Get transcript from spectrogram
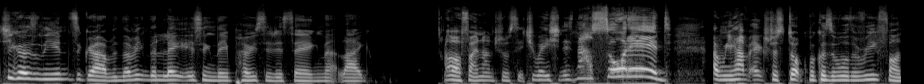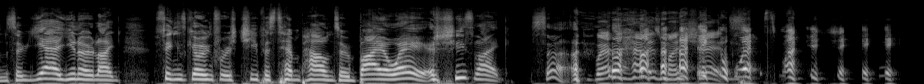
she goes on the Instagram and I think the latest thing they posted is saying that like our financial situation is now sorted and we have extra stock because of all the refunds. So yeah, you know, like things going for as cheap as ten pounds, so buy away. And she's like, Sir, Where the hell is my shit? where's my shit?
